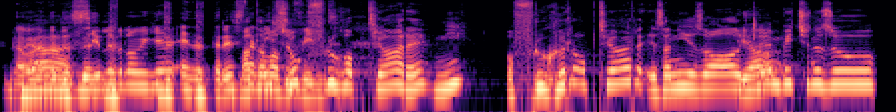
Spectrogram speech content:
wij Ja, er een hebben nog gegeven en dat de rest Maar dat was zo ook vindt. vroeg op het jaar, hè? Niet? Of vroeger op het jaar? Is dat niet zo al een Ja. klein beetje zo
